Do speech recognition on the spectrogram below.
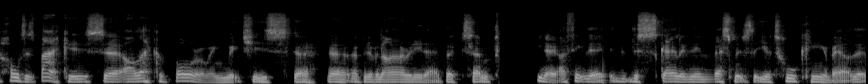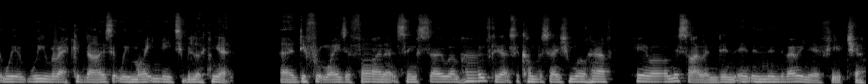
holds us back is uh, our lack of borrowing, which is uh, uh, a bit of an irony there. But um, you know, I think the the scale of the investments that you're talking about that we we recognise that we might need to be looking at uh, different ways of financing. So um, hopefully that's a conversation we'll have here on this island in, in, in the very near future.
